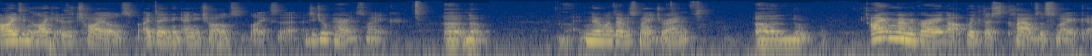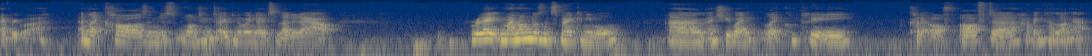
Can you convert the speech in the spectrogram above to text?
I didn't like it as a child, but I don't think any child likes it. Did your parents smoke? Uh, no, No one's ever smoked around. uh, no. I remember growing up with just clouds of smoke everywhere and like cars and just wanting to open the window to let it out. Relate. My mum doesn't smoke anymore, um, and she went like completely cut it off after having her lung out.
